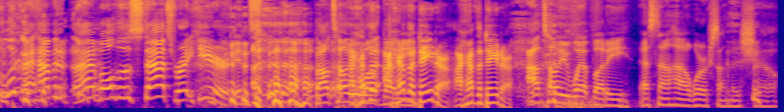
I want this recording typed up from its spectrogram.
no, no. Look, I have it. I have all those stats right here. And, but I'll tell you what, buddy. I have the data. I have the data. I'll tell you what, buddy. That's not how it works on this show.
